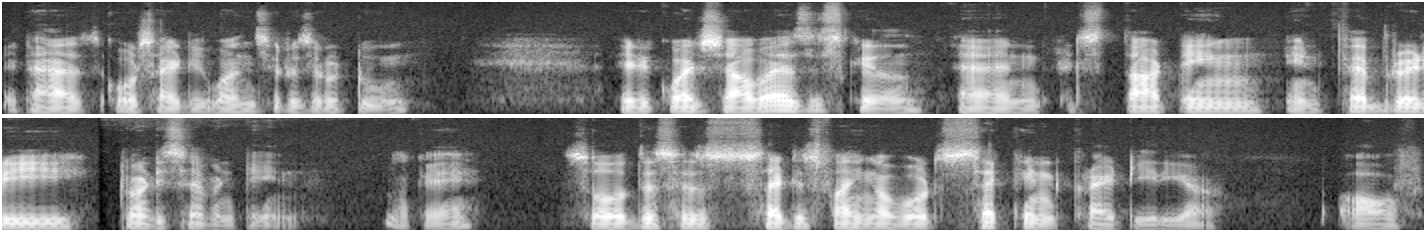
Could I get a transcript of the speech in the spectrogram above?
It has course id 1002 it requires java as a skill and it's starting in february 2017 okay. So this is satisfying our second criteria of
